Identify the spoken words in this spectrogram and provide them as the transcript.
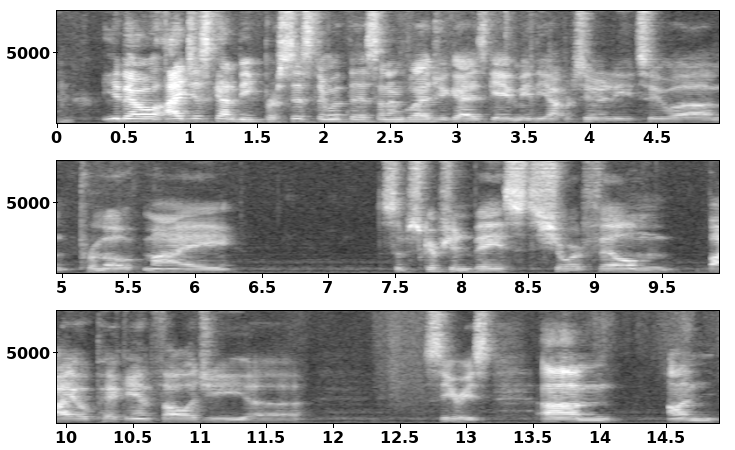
Mm. You know, I just got to be persistent with this, and I'm glad you guys gave me the opportunity to um, promote my subscription-based short film biopic anthology uh, series um, on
